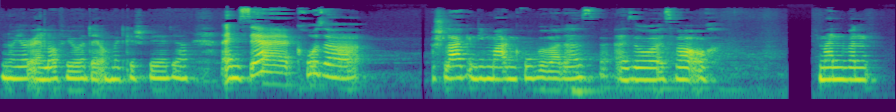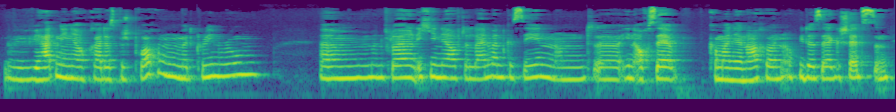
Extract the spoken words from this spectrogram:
New York I Love You hat er auch mitgespielt, ja. Ein sehr großer Schlag in die Magengrube war das. Also es war auch, ich meine, man, wir hatten ihn ja auch gerade erst besprochen mit Green Room. Ähm, Florian und ich ihn ja auf der Leinwand gesehen und äh, ihn auch sehr, kann man ja nachhören, auch wieder sehr geschätzt und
